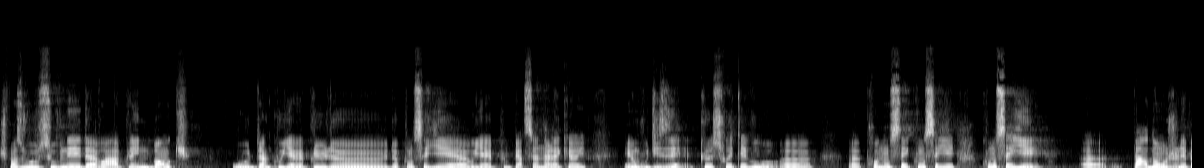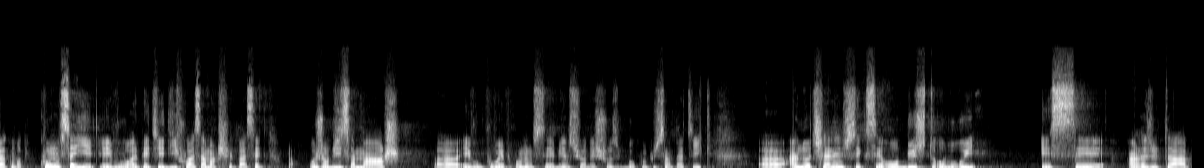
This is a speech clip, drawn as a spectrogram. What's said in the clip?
Je pense que vous vous souvenez d'avoir appelé une banque où d'un coup il n'y avait plus de, conseillers, euh, où il n'y avait plus personne à l'accueil, et on vous disait que souhaitez-vous euh, euh, prononcer conseiller? Conseiller. pardon, je n'ai pas compris. Conseiller. Et vous répétiez dix fois, ça ne marchait pas. Aujourd'hui, ça marche, et vous pouvez prononcer bien sûr des choses beaucoup plus sympathiques. un autre challenge, c'est que c'est robuste au bruit, et c'est un résultat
